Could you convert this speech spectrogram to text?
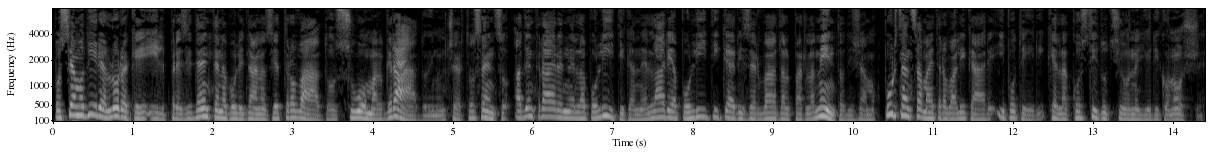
Possiamo dire allora che il presidente napolitano si è trovato, suo malgrado, in un certo senso, ad entrare nella politica, nell'area politica riservata al Parlamento, diciamo, pur senza mai travalicare i poteri che la Costituzione gli riconosce.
